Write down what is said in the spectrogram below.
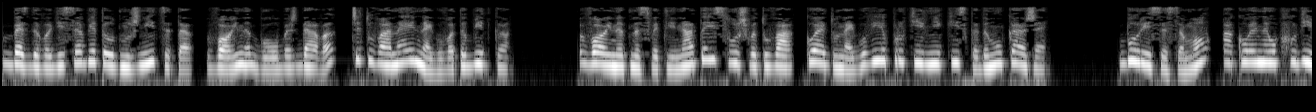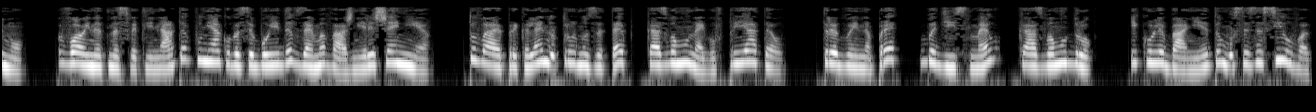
Без да въди събята от ножницата, войнат го убеждава, че това не е неговата битка. Войнат на светлината изслушва това, което неговия противник иска да му каже. Бори се само, ако е необходимо. Войнат на светлината понякога се бои да взема важни решения. Това е прекалено трудно за теб, казва му негов приятел. Тръгвай напред, бъди смел, казва му друг. И колебанията му се засилват.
